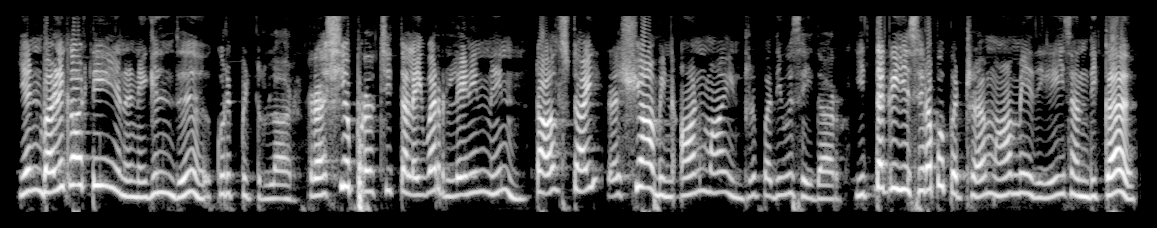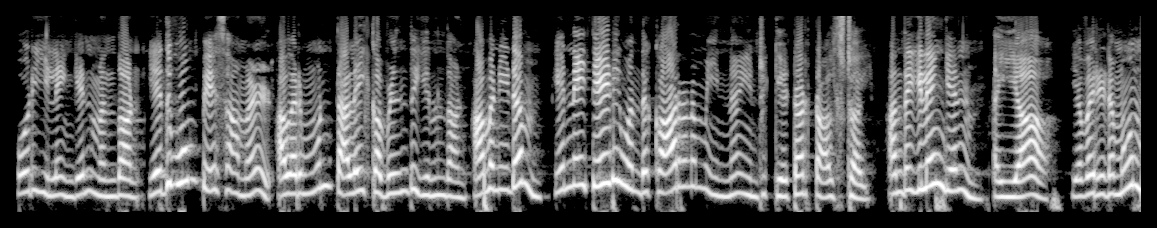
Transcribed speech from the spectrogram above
என் வழிகாட்டி என நெகிழ்ந்து குறிப்பிட்டுள்ளார். ரஷ்ய புரட்சி தலைவர் லெனினின் டால்ஸ்டாய் ரஷ்யாவின் ஆன்மா என்று பதிவு செய்தார். இத்தகைய சிறப்பு பெற்ற மாமேதியை சந்திக்க ஒரு இளைஞன் வந்தான். எதுவும் பேசாமல் அவர் முன் தலை கவிழ்ந்து இருந்தான். அவனிடம் என்னை தேடி வந்த காரணம் என்ன என்று கேட்டார் டால்ஸ்டாய். அந்த இளைஞன் ஐயா எவரிடமும்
